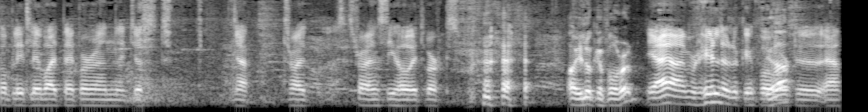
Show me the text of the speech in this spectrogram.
completely white paper and just yeah try try and see how it works. are you looking forward? Yeah, I'm really looking forward Yeah. to yeah,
